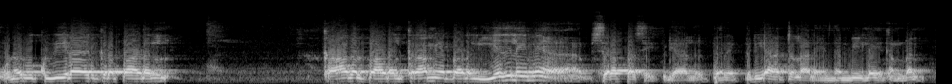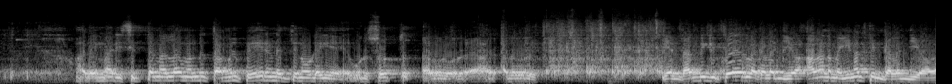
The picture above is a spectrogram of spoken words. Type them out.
உணர்வு குவியலா இருக்கிற பாடல் காதல் பாடல் கிராமிய பாடல் எதுலையுமே சிறப்பா செய்யக்கூடிய ஆள் பெரிய பெரிய ஆற்றலாள என் தம்பி இளையகம்பன் அதே மாதிரி சித்தனெல்லாம் வந்து தமிழ் பேரினத்தினுடைய ஒரு சொத்து அவர் ஒரு அது ஒரு என் தம்பிக்கு பேர்ல களஞ்சியம் அவன் நம்ம இனத்தின் களஞ்சியம்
